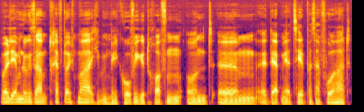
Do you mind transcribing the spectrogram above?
Weil die haben nur gesagt, trefft euch mal. Ich habe mich mit Kofi getroffen und ähm, der hat mir erzählt, was er vorhat.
